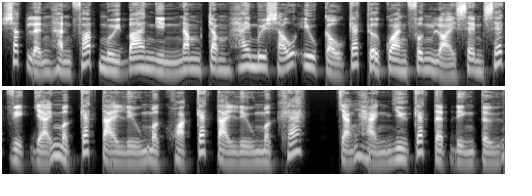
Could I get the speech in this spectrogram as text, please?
Sắc lệnh hành pháp 13.526 yêu cầu các cơ quan phân loại xem xét việc giải mật các tài liệu mật hoặc các tài liệu mật khác, chẳng hạn như các tệp điện tử,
